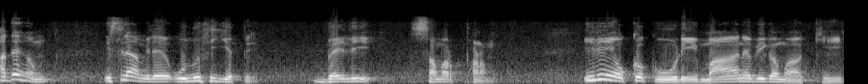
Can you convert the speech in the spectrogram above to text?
അദ്ദേഹം ഇസ്ലാമിലെ ഉലുഹിയത്ത് ബലി സമർപ്പണം. ഇതിനെയൊക്കെ കൂടി മാനവികമാക്കി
